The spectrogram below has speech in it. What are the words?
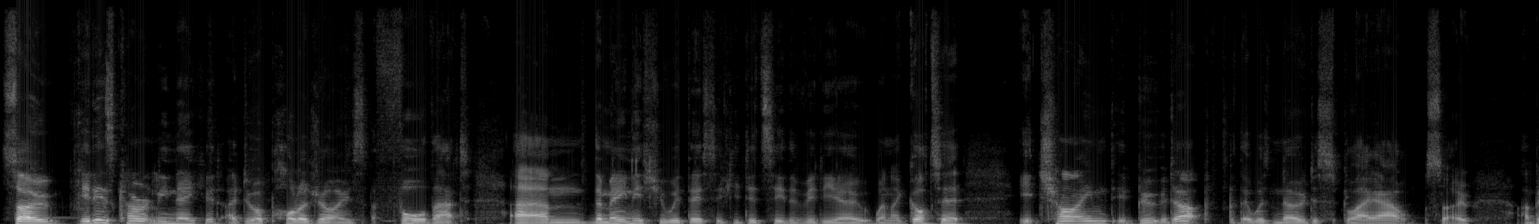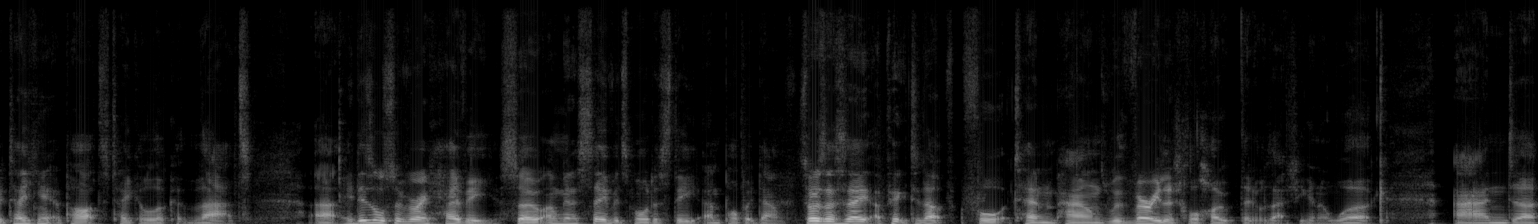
So it is currently naked. I do apologize for that. Um, the main issue with this, if you did see the video when I got it, it chimed, it booted up, but there was no display out. So I've been taking it apart to take a look at that. Uh, it is also very heavy, so I'm going to save its modesty and pop it down. So as I say, I picked it up for £10 with very little hope that it was actually going to work. And uh,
